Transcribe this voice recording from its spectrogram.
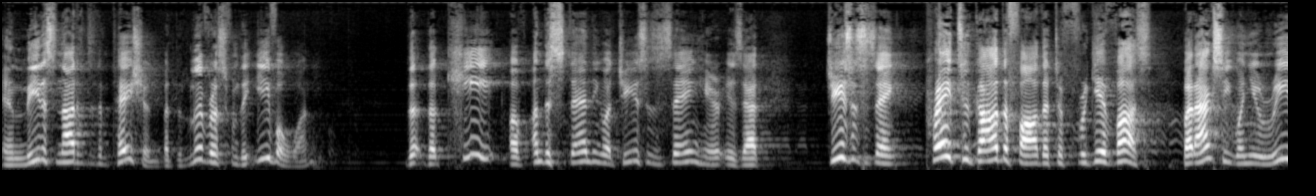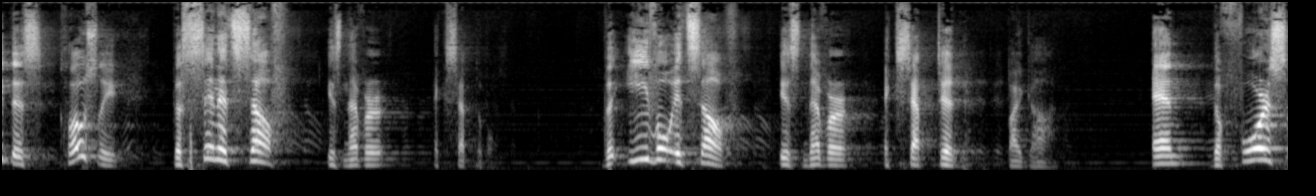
and lead us not into temptation, but deliver us from the evil one. The, the key of understanding what Jesus is saying here is that Jesus is saying, Pray to God the Father to forgive us. But actually, when you read this closely, the sin itself is never acceptable. The evil itself is never accepted by God. And the force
